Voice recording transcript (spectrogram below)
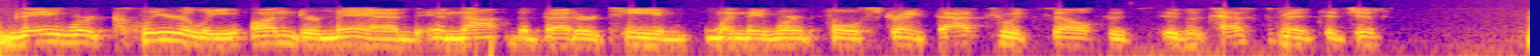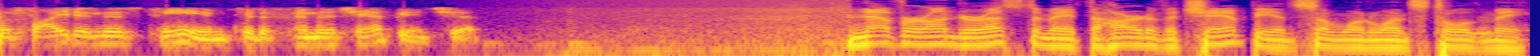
they were clearly undermanned and not the better team when they weren't full strength. That to itself is, is a testament to just the fight in this team to defend the championship. Never underestimate the heart of a champion. Someone once told me.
